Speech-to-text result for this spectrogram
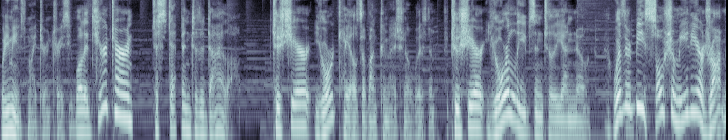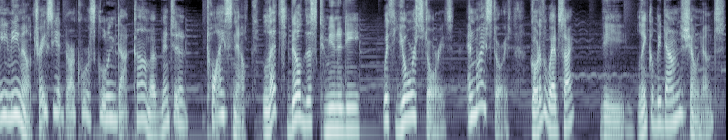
What do you mean it's my turn, Tracy? Well, it's your turn to step into the dialogue, to share your tales of unconventional wisdom, to share your leaps into the unknown, whether it be social media or drop me an email, tracy at darkhorseschooling.com. I've mentioned it twice now. Let's build this community with your stories and my stories. Go to the website. The link will be down in the show notes.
